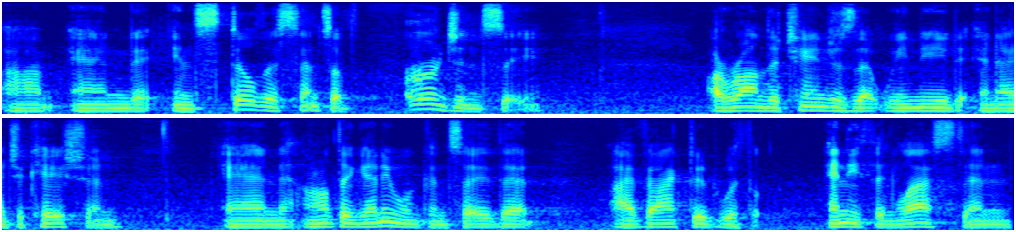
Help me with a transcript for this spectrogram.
um, and instill this sense of urgency around the changes that we need in education. And I don't think anyone can say that I've acted with anything less than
